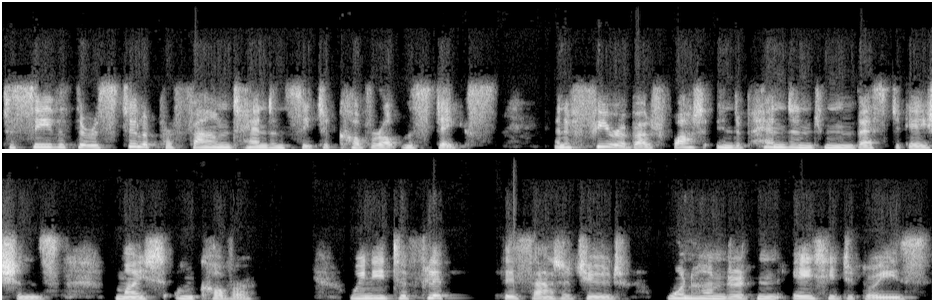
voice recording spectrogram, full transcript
to see that there is still a profound tendency to cover up mistakes and a fear about what independent investigations might uncover. We need to flip this attitude 180 degrees.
